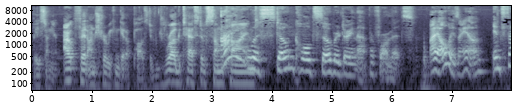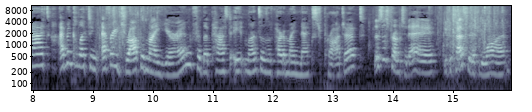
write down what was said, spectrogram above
based on your outfit, I'm sure we can get a positive drug test of some I kind. I was stone cold sober during that performance. I always am. In fact, I've been collecting every drop of my urine for the past eight months as a part of my next project. This is from today. You can test it if you want.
